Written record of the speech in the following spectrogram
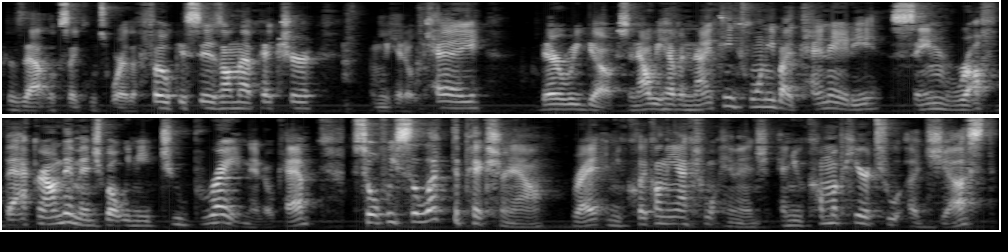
because that looks like it's where the focus is on that picture, and we hit OK. There we go. So now we have a 1920 by 1080, same rough background image, but we need to brighten it, okay? So if we select the picture now, right? And you click on the actual image and you come up here to adjust,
